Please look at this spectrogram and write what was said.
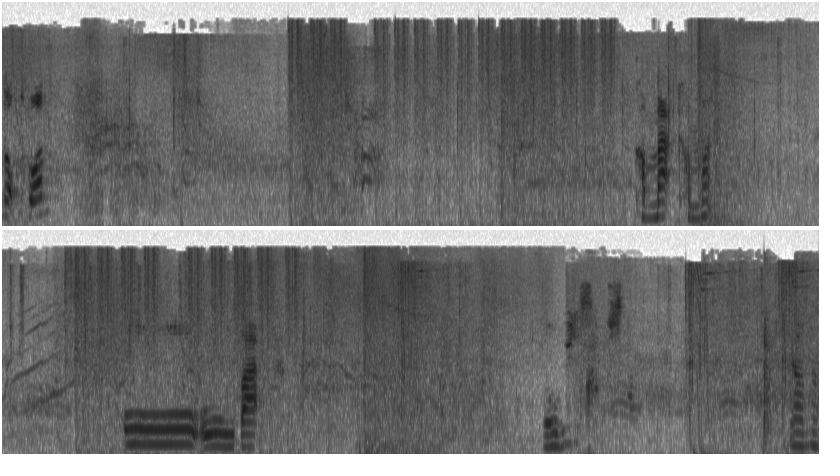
Knocked one. Come back, come back. Oh, oh, back. Oh, he's so slow. Yeah, no.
